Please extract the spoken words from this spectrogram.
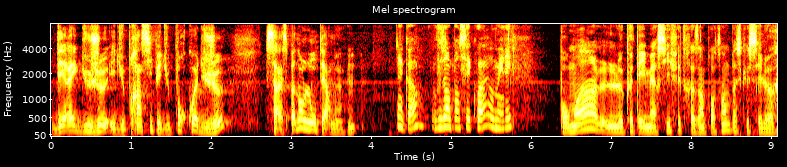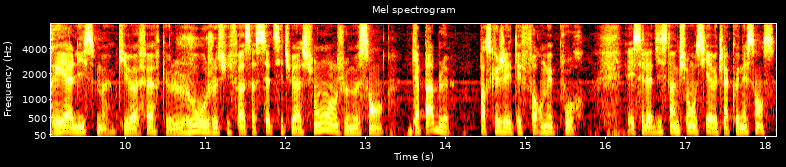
des règles du jeu et du principe et du pourquoi du jeu, ça reste pas dans le long terme. Mmh. D'accord. Vous en pensez quoi, Oméric pour moi, le côté immersif est très important parce que c'est le réalisme qui va faire que le jour où je suis face à cette situation, je me sens capable parce que j'ai été formé pour. Et c'est la distinction aussi avec la connaissance.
